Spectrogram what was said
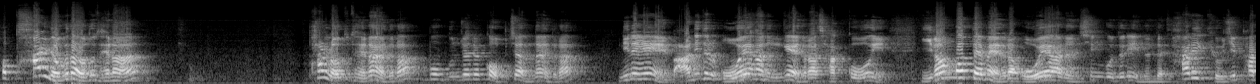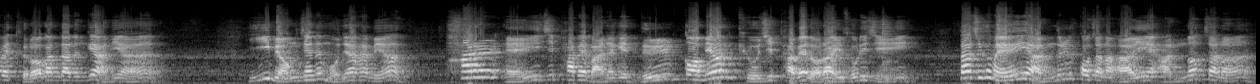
어, 8 여기다 넣어도 되나? 8 넣어도 되나 얘들아? 뭐 문제될 거 없지 않나 얘들아? 니네 많이들 오해하는 게 얘들아 자꾸 이런 것 때문에 얘들아 오해하는 친구들이 있는데 8이 교집합에 들어간다는 게 아니야. 이 명제는 뭐냐 하면 8을 A집합에 만약에 넣을 거면 교집합에 넣어라 이 소리지. 나 지금 A에 안 넣을 거잖아. 아예 안 넣었잖아.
